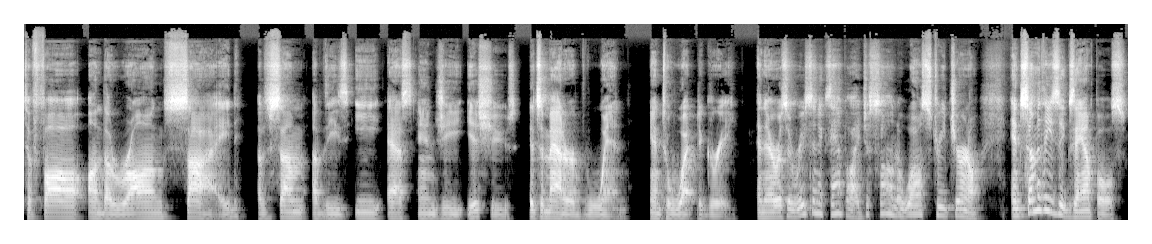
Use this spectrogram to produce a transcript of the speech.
to fall on the wrong side of some of these E, S, and G issues. It's a matter of when and to what degree. And there was a recent example I just saw in the Wall Street Journal. And some of these examples,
